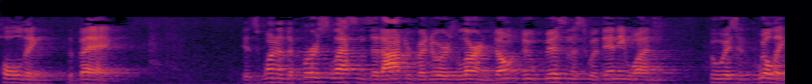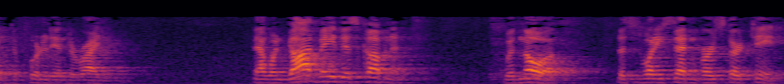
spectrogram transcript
holding the bag. It's one of the first lessons that entrepreneurs learn. Don't do business with anyone who isn't willing to put it into writing. Now, when God made this covenant with Noah, this is what he said in verse 13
